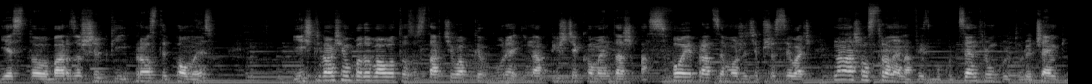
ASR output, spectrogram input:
Jest to bardzo szybki i prosty pomysł. Jeśli Wam się podobało, to zostawcie łapkę w górę i napiszcie komentarz, a swoje prace możecie przesyłać na naszą stronę na Facebooku Centrum Kultury Czempi.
